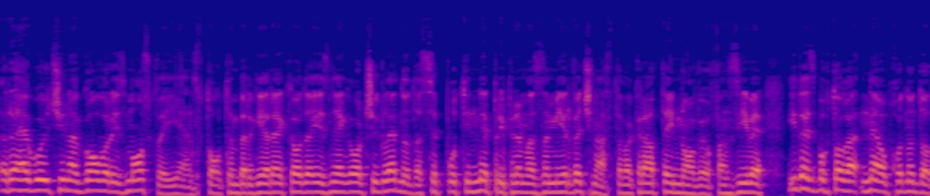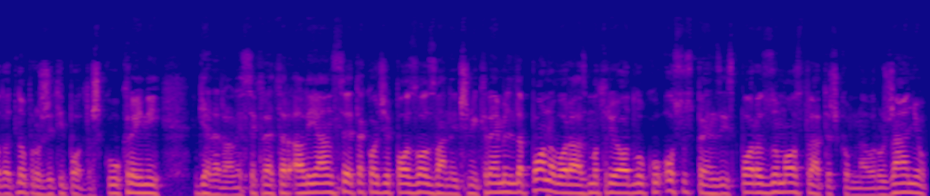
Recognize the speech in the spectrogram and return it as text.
Reagujući na govor iz Moskve, Jens Stoltenberg je rekao da je iz njega očigledno da se Putin ne priprema za mir, već nastavak rata i nove ofanzive i da je zbog toga neophodno dodatno pružiti podršku Ukrajini. Generalni sekretar Alijanse je takođe pozvao zvanični Kremlj da ponovo razmotri odluku o suspenziji sporazuma o strateškom naoružanju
